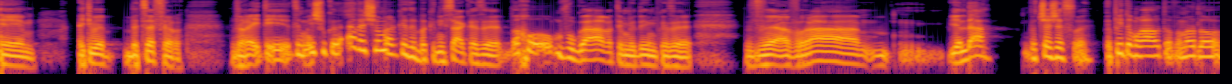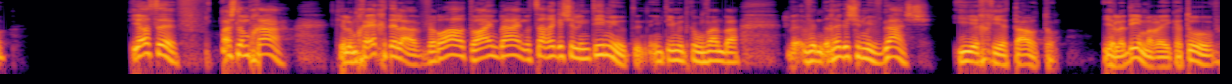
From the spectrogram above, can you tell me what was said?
אה, הייתי בבית ספר וראיתי איזה מישהו כזה, איזה שומר כזה בכניסה כזה, בחור מבוגר אתם יודעים כזה, ועברה ילדה בת 16, ופתאום ראה אותו ואומרת לו, יוסף, מה שלומך? כאילו מחייכת אליו ורואה אותו עין בעין, נוצר רגע של אינטימיות, אינטימיות כמובן, ב, ורגע של מפגש, היא החייתה אותו. ילדים הרי כתוב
